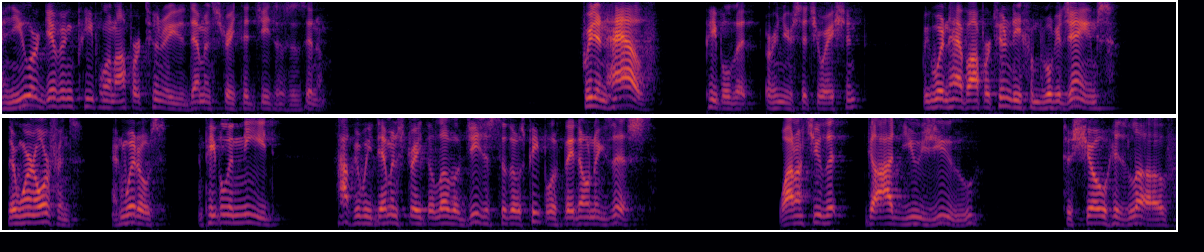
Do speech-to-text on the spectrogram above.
and you are giving people an opportunity to demonstrate that Jesus is in them. We didn't have people that are in your situation, we wouldn't have opportunities from the book of James. There weren't orphans and widows and people in need. How could we demonstrate the love of Jesus to those people if they don't exist? Why don't you let God use you to show his love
